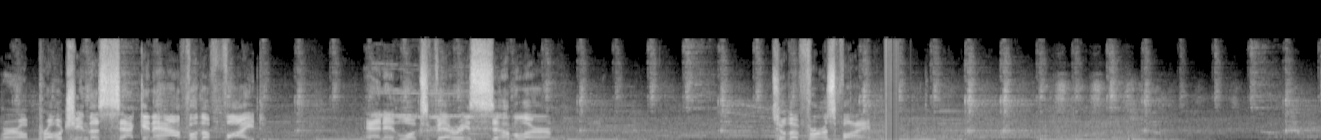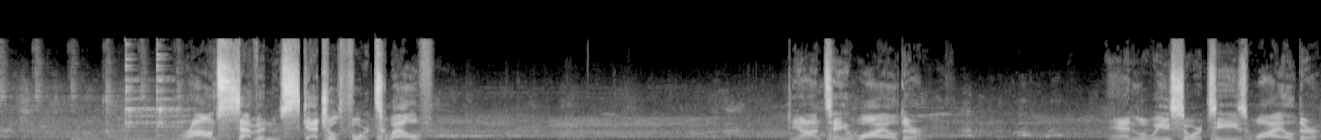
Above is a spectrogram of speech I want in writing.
We're approaching the second half of the fight, and it looks very similar to the first fight. Round seven scheduled for 12. Deontay Wilder and Luis Ortiz. Wilder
